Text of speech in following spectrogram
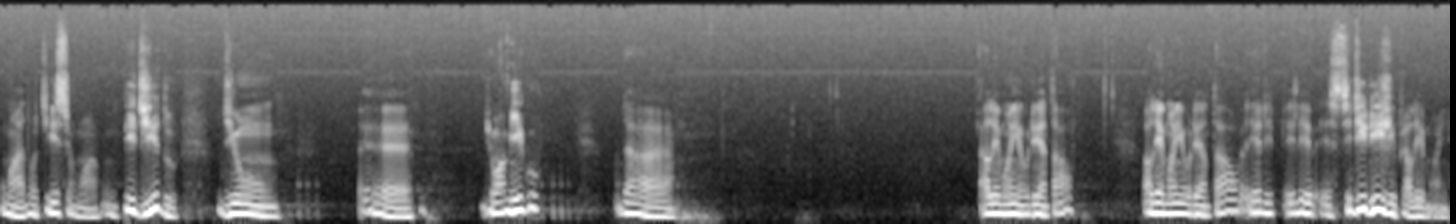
uma notícia, uma, um pedido de um, é, de um amigo da Alemanha Oriental, Alemanha Oriental, ele, ele se dirige para a Alemanha.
